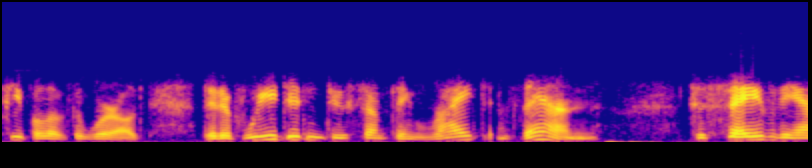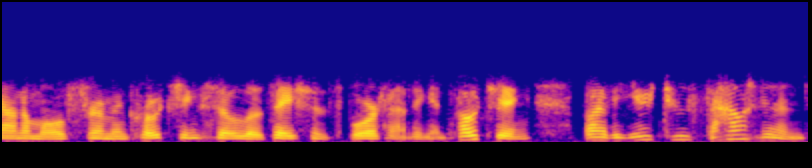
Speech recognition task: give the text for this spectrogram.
people of the world, that if we didn't do something right then to save the animals from encroaching civilization, sport hunting, and poaching, by the year 2000,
